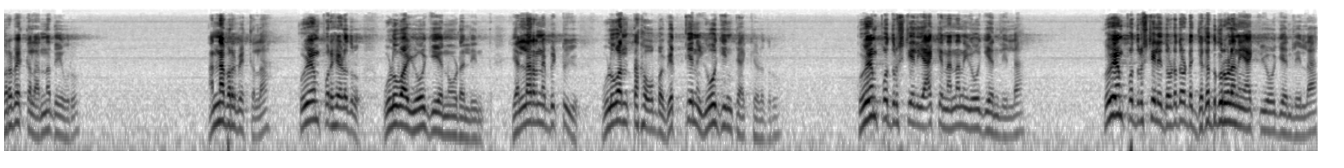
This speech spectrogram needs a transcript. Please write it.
ಬರಬೇಕಲ್ಲ ಅನ್ನ ದೇವರು? ಅನ್ನ ಬರಬೇಕಲ್ಲ? ಕುವೆಂಪುರು ಹೇಳಿದ್ರು, ಉಳುವ ಯೋಗಿಯ ನೋಡಲಿ ಅಂತ. ಎಲ್ಲರನ್ನ ಬಿಟ್ಟು ಉಳುವಂತಹ ಒಬ್ಬ ವ್ಯಕ್ತಿಯನ್ನು ಯೋಗಿ ಅಂತ ಯಾಕೆ ಹೇಳಿದ್ರು? ಕುವೆಂಪು ದೃಷ್ಟಿಯಲ್ಲಿ ಯಾಕೆ ನನ್ನನ್ನು ಯೋಗಿ ಅನ್ನಲಿಲ್ಲ ಕುವೆಂಪು ದೃಷ್ಟಿಯಲ್ಲಿ ದೊಡ್ಡ ದೊಡ್ಡ ಜಗದ್ಗುರುಗಳನ್ನು ಯಾಕೆ ಯೋಗಿ ಅನ್ನಲಿಲ್ಲ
